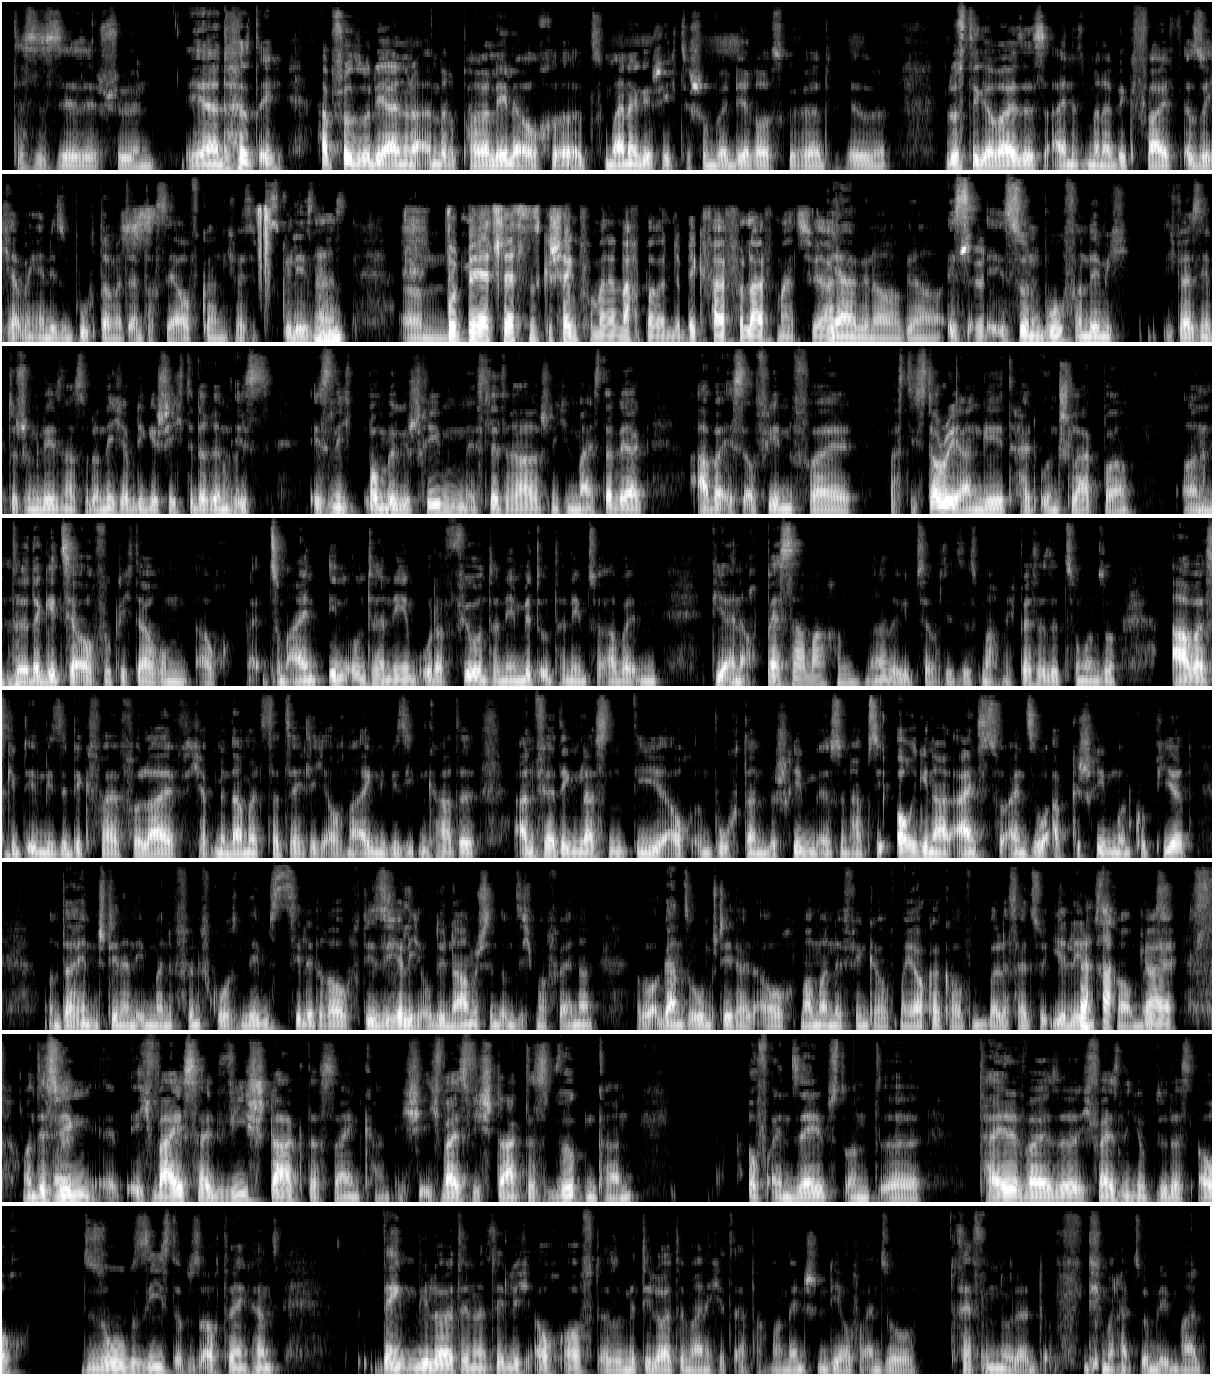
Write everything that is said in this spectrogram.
Das ist sehr, sehr schön. Ja, das, ich habe schon so die eine oder andere Parallele auch äh, zu meiner Geschichte schon bei dir rausgehört. Also, lustigerweise ist eines meiner Big Five, also ich habe mich an diesem Buch damit einfach sehr aufgehangen. Ich weiß nicht, ob du es gelesen mhm. hast. Ähm, Wurde mir jetzt letztens geschenkt von meiner Nachbarin, The Big Five for Life, meinst du, ja? Ja, genau, genau. Ist, ist so ein Buch, von dem ich, ich weiß nicht, ob du schon gelesen hast oder nicht, aber die Geschichte darin mhm. ist, ist nicht Bombe geschrieben, ist literarisch nicht ein Meisterwerk, aber ist auf jeden Fall, was die Story angeht, halt unschlagbar. Und mhm. äh, da geht es ja auch wirklich darum, auch zum einen in Unternehmen oder für Unternehmen, mit Unternehmen zu arbeiten, die einen auch besser machen. Ne? Da gibt es ja auch dieses Mach mich besser Sitzung und so. Aber es gibt eben diese Big Five for Life. Ich habe mir damals tatsächlich auch eine eigene Visitenkarte anfertigen lassen, die auch im Buch dann beschrieben ist und habe sie original eins zu eins so abgeschrieben und kopiert Und da hinten stehen dann eben meine fünf großen Lebensziele drauf, die sicherlich auch dynamisch sind und sich mal verändern. Aber ganz oben steht halt auch Mama eine Finca auf Mallorca kaufen, weil das halt so ihr Lebenstraum ist. Und deswegen, ja. ich weiß halt, wie stark das sein kann. Ich, ich weiß, wie stark das wirken kann auf einen selbst. Und äh, teilweise, ich weiß nicht, ob du das auch so siehst, ob du es auch teilen kannst, denken die Leute natürlich auch oft, also mit die Leute meine ich jetzt einfach mal Menschen, die auf einen so treffen oder die man halt so im Leben hat,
